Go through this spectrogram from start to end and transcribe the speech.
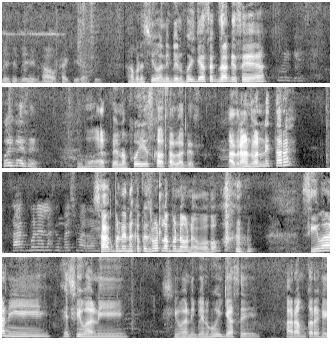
બેસી બેસીને હાવ ઠાકી રાખી આપણે શિવાની બેન હોઈ ગયા છે જાગે છે હોઈ ગઈ છે. હા આ તો એના ફૂઈ હિસકાવતા લાગે છે. આજ રાંધવાનું નહીં તારે? શાક બનાવી નાખે પછી રોટલા બનાવના ઓહો. શિવાની એ શિવાની શિવાની બેન હોઈ ગયા છે. આરામ કરે છે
